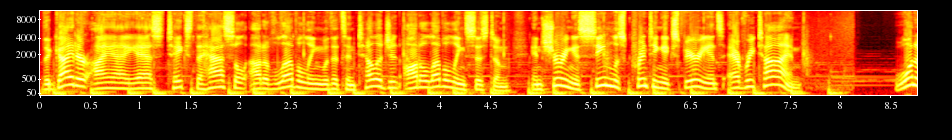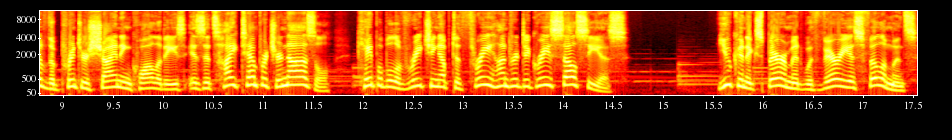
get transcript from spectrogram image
The Guider IIS takes the hassle out of leveling with its intelligent auto-leveling system, ensuring a seamless printing experience every time. One of the printer's shining qualities is its high-temperature nozzle, capable of reaching up to 300 degrees Celsius. You can experiment with various filaments,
